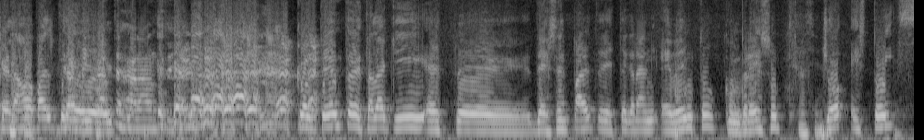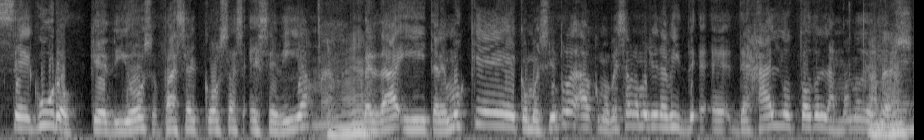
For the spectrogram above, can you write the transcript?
relajo aparte. contento de estar aquí, este, de ser parte de este gran evento, congreso. Así. Yo estoy seguro que Dios va a hacer cosas ese día, Amén. ¿verdad? Y tenemos que, como siempre, ah, como ves hablamos yo y David, de- eh, dejarlo todo en las manos de Dios.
